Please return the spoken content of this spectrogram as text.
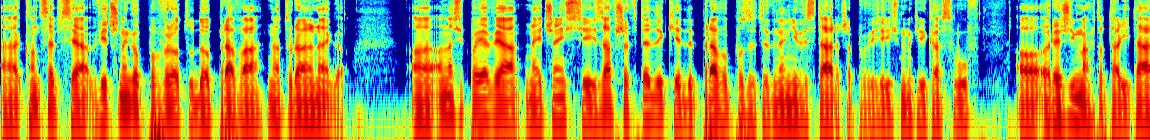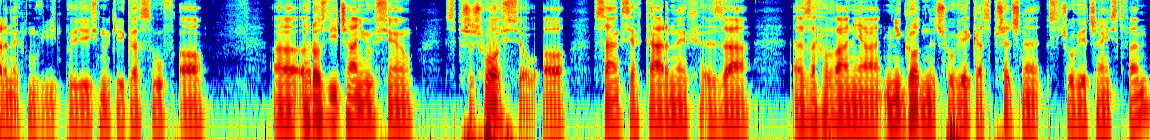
e, koncepcja wiecznego powrotu do prawa naturalnego. Ona się pojawia najczęściej zawsze wtedy, kiedy prawo pozytywne nie wystarcza. Powiedzieliśmy kilka słów o reżimach totalitarnych, mówili, powiedzieliśmy kilka słów o, o rozliczaniu się z przyszłością, o sankcjach karnych za zachowania niegodne człowieka, sprzeczne z człowieczeństwem.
